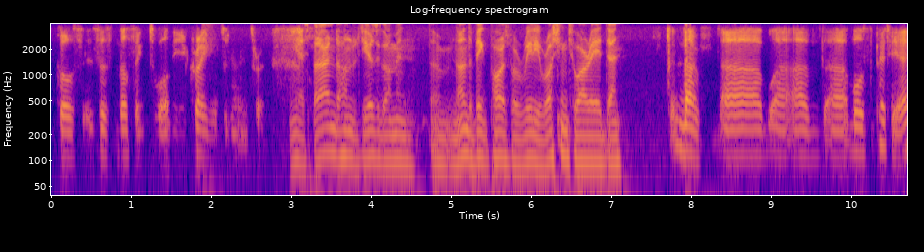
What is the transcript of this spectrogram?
of course, it says nothing to what the Ukrainians are going through. Yes, but Ireland 100 years ago, I mean, none of the big powers were really rushing to our aid then. No, uh, and uh, more's the pity, eh?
